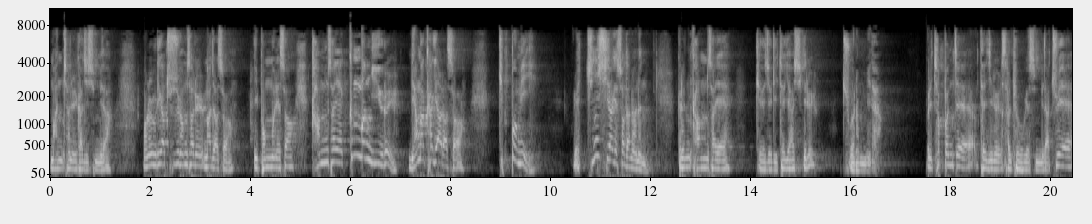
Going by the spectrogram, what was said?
만찬을 가지십니다. 오늘 우리가 추수감사를 맞아서 이 본문에서 감사의 근본 이유를 명확하게 알아서 기쁨이 진실하게 쏟아나는 그런 감사의 계절이 되게 하시기를 축원합니다. 우리 첫 번째 대지를 살펴보겠습니다. 주의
